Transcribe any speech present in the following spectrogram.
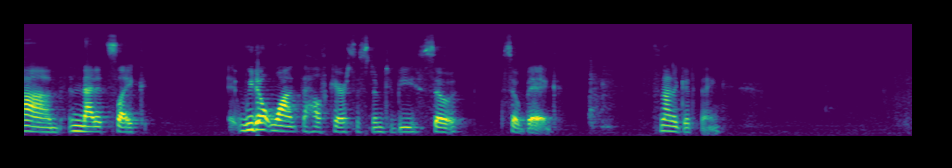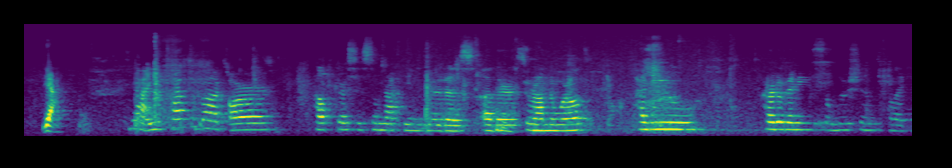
Um, and that it's like, we don't want the healthcare system to be so, so big. It's not a good thing. Yeah. Yeah, you talked about our healthcare system not being good as others around the world. Have you heard of any solutions for like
